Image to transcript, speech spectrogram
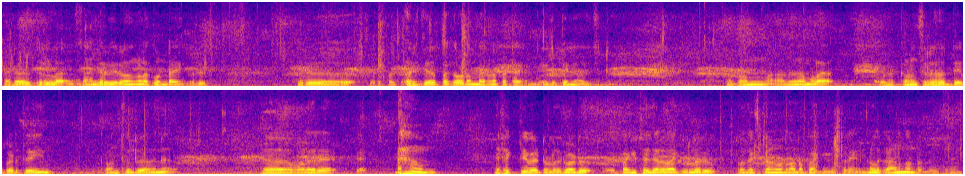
പലതരത്തിലുള്ള സാംക്രമിക രോഗങ്ങളൊക്കെ ഉണ്ടായി. ഒരു ഒരു ഒരു മരണപ്പെട്ടായിരുന്നു. എലിപ്പനി വാങ്ങിച്ചിട്ട് അപ്പം അത് നമ്മളെ കൗൺസിലർ ശ്രദ്ധയപ്പെടുത്തുകയും കൗൺസിലർ അതിന് വളരെ എഫക്റ്റീവായിട്ടുള്ള ഒരുപാട് പൈസ ചിലവാക്കിയുള്ളൊരു പ്രൊജക്റ്റാണ് ഇവിടെ നടപ്പാക്കിയത്. ഇത്രയും നിങ്ങൾ കാണുന്നുണ്ടല്ലോ ഇത്രയും.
